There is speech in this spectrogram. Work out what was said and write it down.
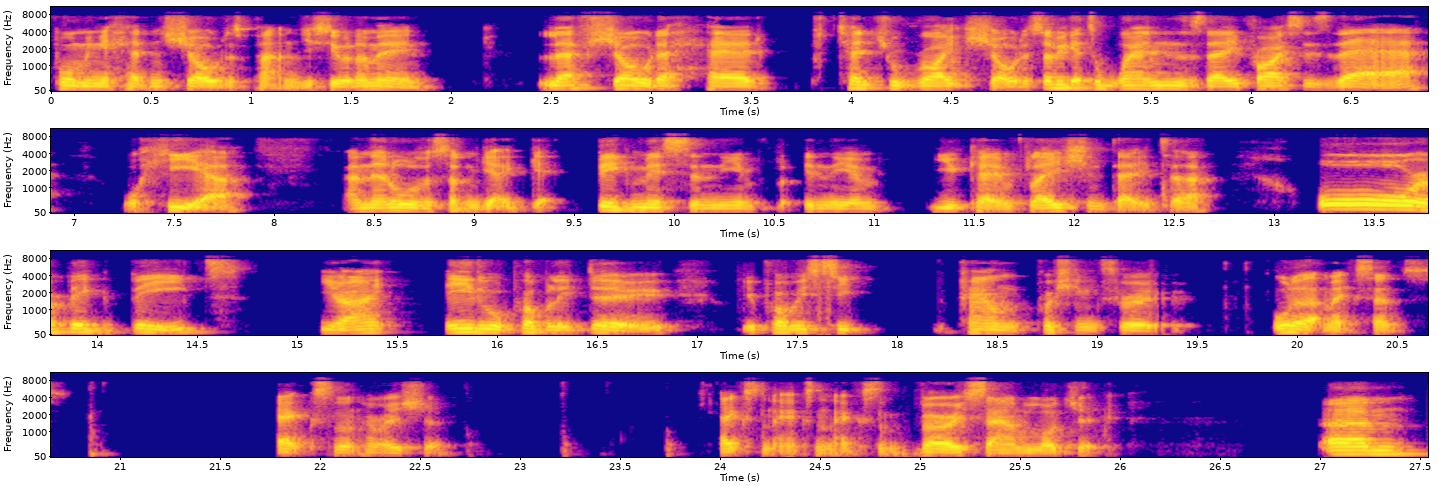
forming a head and shoulders pattern. Do you see what I mean? Left shoulder, head, potential right shoulder. So we get to Wednesday, prices there or here, and then all of a sudden get a get big miss in the in the UK um, inflation data, or a big beat. Right, either will probably do. You'll probably see the pound pushing through. All of that makes sense. Excellent, Horatio. Excellent, excellent, excellent. Very sound logic. Um,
